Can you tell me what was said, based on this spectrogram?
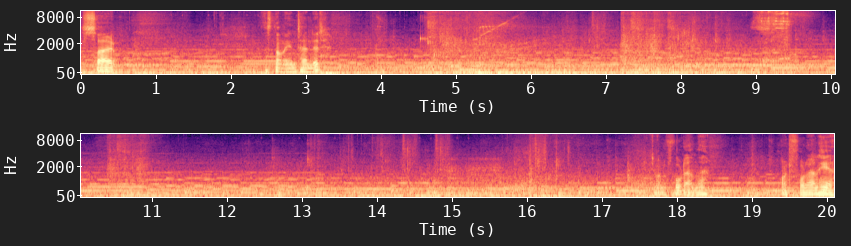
So, that's not the intended. Down here.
